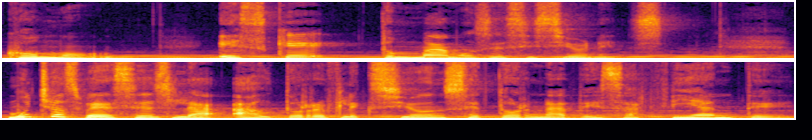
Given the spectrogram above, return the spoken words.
cómo es que tomamos decisiones. Muchas veces la autorreflexión se torna desafiante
